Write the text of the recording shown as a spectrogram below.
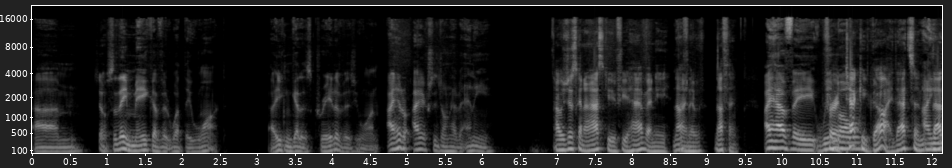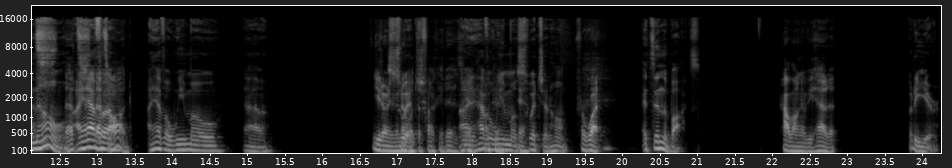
Um, so so they make of it what they want. Uh, you can get as creative as you want. I had I actually don't have any. I was just going to ask you if you have any Nothing. kind of nothing I have a Wemo. for a techie guy. That's an, I that's, know. That's, I have that's a, odd. I have a Wemo. Uh, You don't even know what the switch. fuck it is. I Yeah, have okay, a Wemo yeah. switch at home. for what? It's in the box. How long have you had it? About a year.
